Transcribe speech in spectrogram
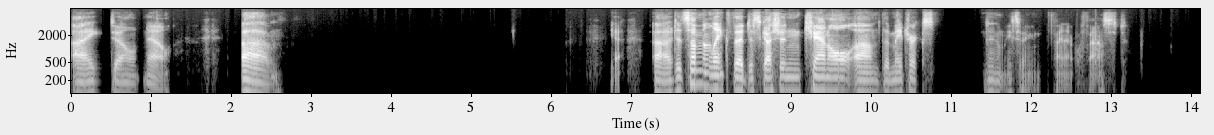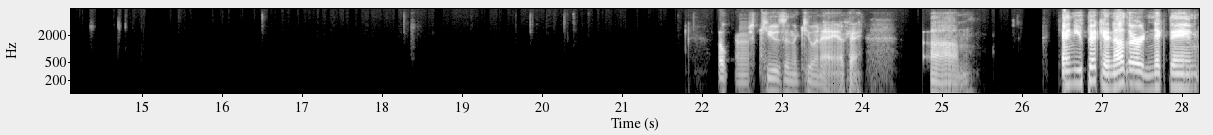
I don't know. Um, yeah. Uh, did someone link the discussion channel, um, the matrix? Let me see if I can find that real fast. Oh, there's Q's in the Q and A. Okay. Um, can you pick another nickname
